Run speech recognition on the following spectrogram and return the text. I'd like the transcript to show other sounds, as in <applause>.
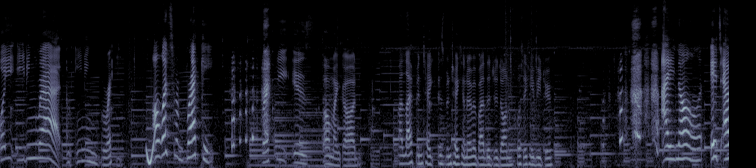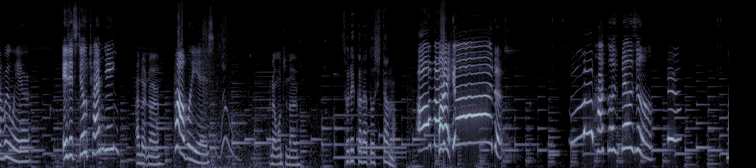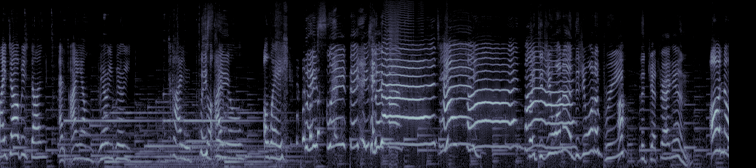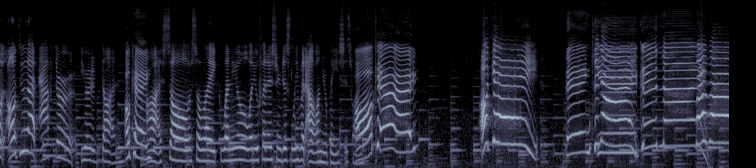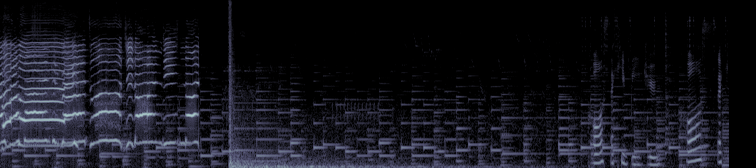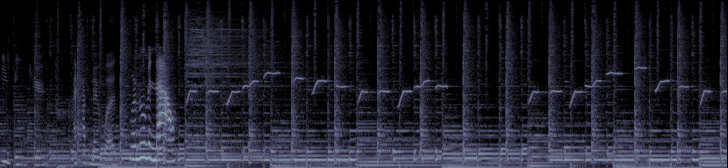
What are you eating, Rat? I'm eating brekkie. Oh, what's for brekkie? <laughs> brekkie is... Oh my god. My life been take has been taken over by the Jadon Koseki Bijou. <laughs> I know. It's everywhere. Is it still trending? I don't know. Probably is. I don't want to know. それからどうしたの? Oh My job is done, and I am very, very tired. Please so I will away. Please <laughs> sleep. Thank you so Congrats! Have fun! Wait, did you wanna did you wanna breed Uh. the Jetragon? Oh no, I'll do that after you're done. Okay. Uh, so so like when you when you finish, you just leave it out on your base. It's fine. Okay. Koseki Bijou. Koseki Bijou. I have no words. We're moving now.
